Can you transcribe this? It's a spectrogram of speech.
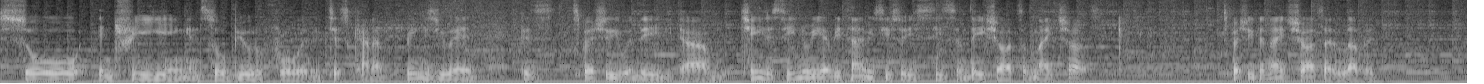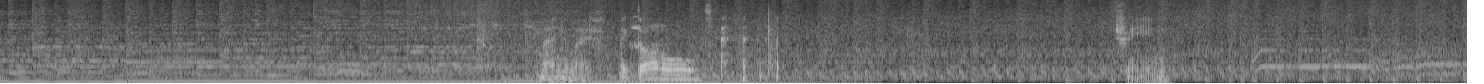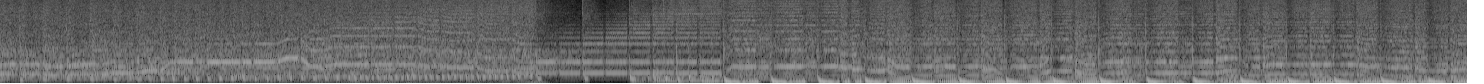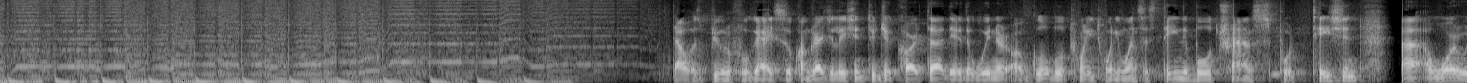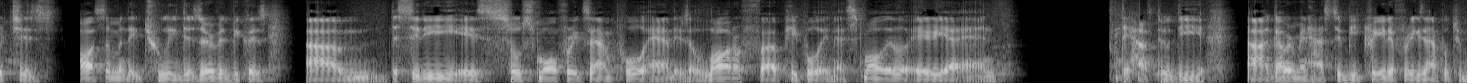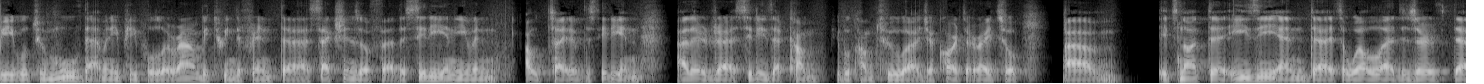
so intriguing and so beautiful and it just kind of brings you in. Because especially when they um, change the scenery every time you see so you see some day shots some night shots. Especially the night shots I love it. Manulife. McDonald's That was beautiful, guys. So congratulations to Jakarta. They're the winner of Global 2021 Sustainable Transportation uh, Award, which is awesome and they truly deserve it because um, the city is so small, for example, and there's a lot of uh, people in a small little area and they have to the uh, government has to be creative, for example, to be able to move that many people around between different uh, sections of uh, the city and even outside of the city and other uh, cities that come people come to uh, Jakarta, right? So um, it's not uh, easy, and it's a well-deserved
